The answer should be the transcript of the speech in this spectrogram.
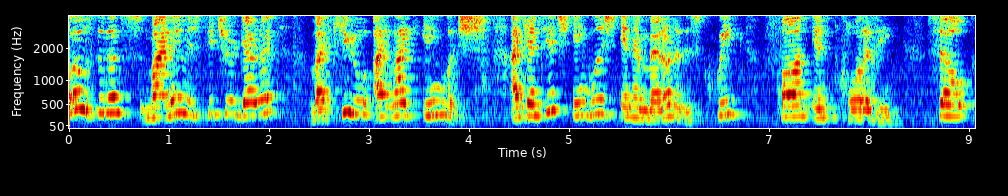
Hello students, my name is teacher Gareth. Like you, I like English. I can teach English in a manner that is quick, fun, and quality. So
